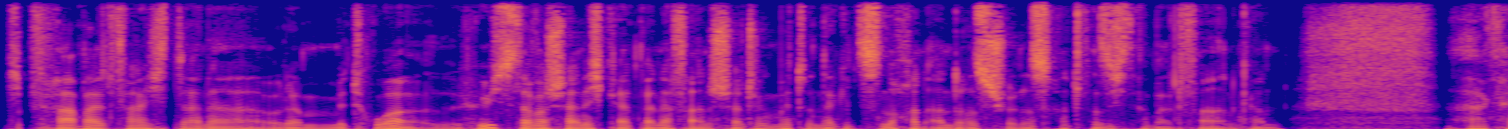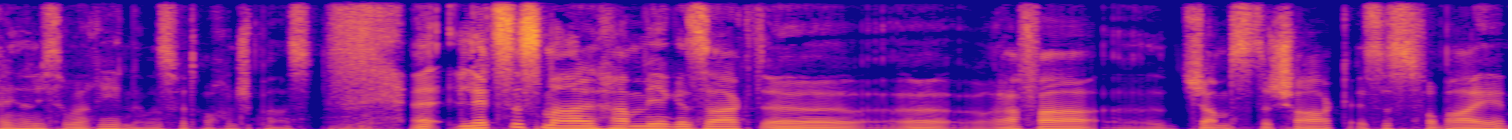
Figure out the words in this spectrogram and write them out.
Ich fahre bald vielleicht einer oder mit hoher, höchster Wahrscheinlichkeit bei einer Veranstaltung mit und da gibt es noch ein anderes schönes Rad, was ich da bald fahren kann. Da kann ich noch nicht drüber reden, aber es wird auch ein Spaß. Äh, letztes Mal haben wir gesagt, äh, äh, Rafa äh, jumps the shark, es ist vorbei.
